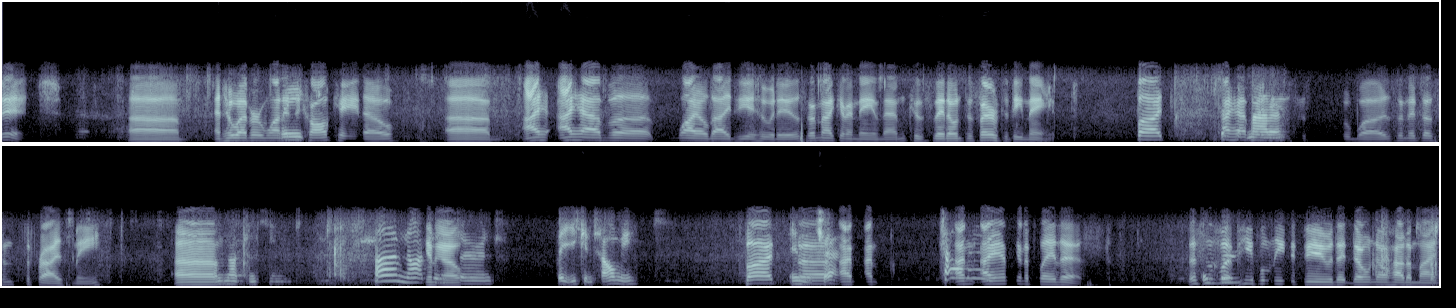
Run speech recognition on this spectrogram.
bitch. Um, and whoever wanted to call Cato, um, I I have a wild idea who it is. I'm not going to name them because they don't deserve to be named. But I Doesn't have matter. ideas as who it was, and it doesn't surprise me. Um, I'm not concerned. I'm not know- concerned. But you can tell me. But in the uh, chat. I'm, I'm Tell I'm, me. I am going to play this. This is what people need to do that don't know how to mind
